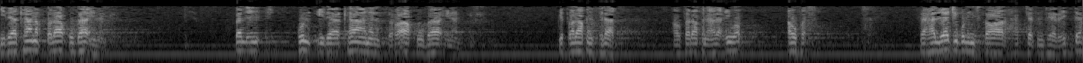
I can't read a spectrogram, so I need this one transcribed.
إذا كان الطلاق بائنا. بل قل إذا كان الفراق بائنا. بطلاق ثلاث أو طلاق على عوض أو فسخ. فهل يجب الانتظار حتى تنتهي العدة؟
